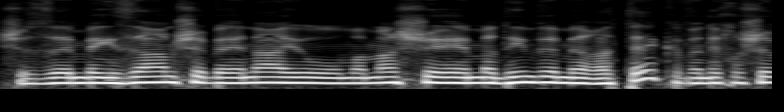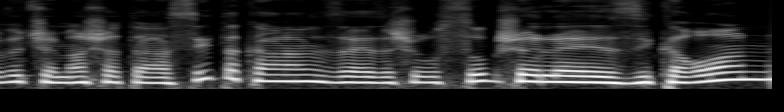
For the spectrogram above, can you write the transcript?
שזה מיזם שבעיניי הוא ממש מדהים ומרתק, ואני חושבת שמה שאתה עשית כאן זה איזשהו סוג של זיכרון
